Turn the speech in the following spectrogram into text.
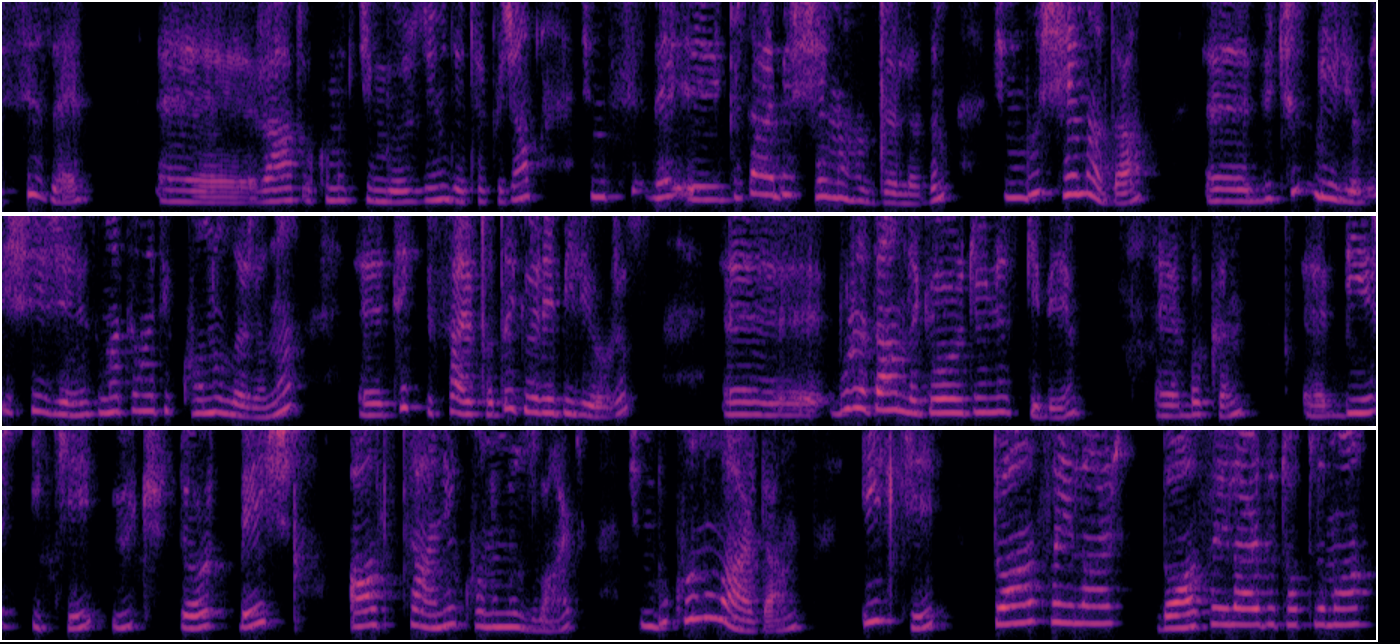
size e, rahat okumak için gözlüğümü de takacağım. Şimdi size e, güzel bir şema hazırladım. Şimdi bu şemada e, bütün bir yıl işleyeceğimiz matematik konularını e, tek bir sayfada görebiliyoruz. E, buradan da gördüğünüz gibi e, bakın e, 1, 2, 3, 4, 5, 6 tane konumuz var. Şimdi bu konulardan ilki doğal sayılar, doğal sayılarda toplama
